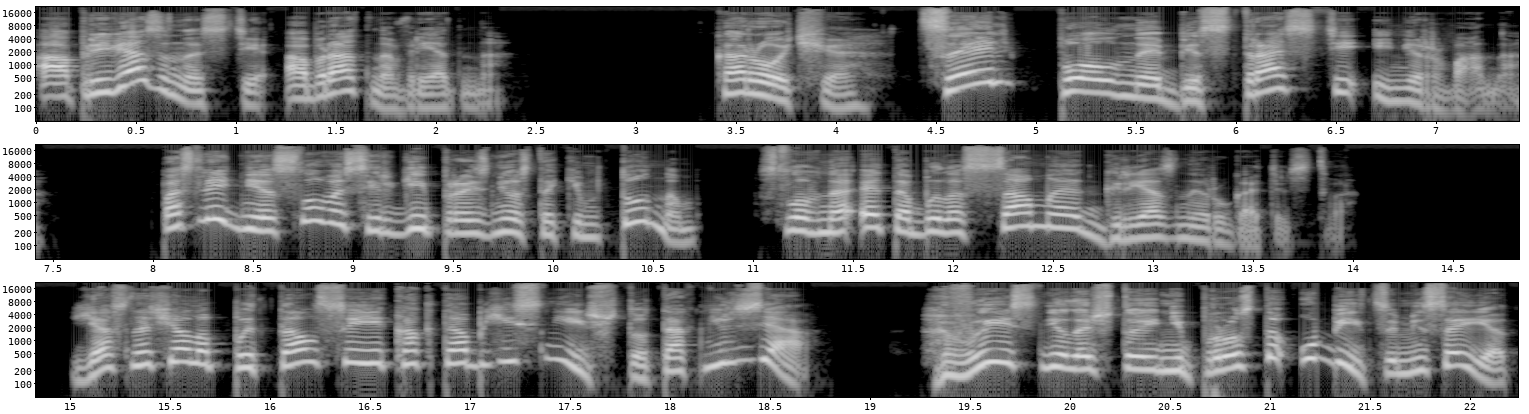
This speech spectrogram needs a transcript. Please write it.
А привязанности обратно вредно. Короче, цель — полное бесстрастие и нирвана. Последнее слово Сергей произнес таким тоном, словно это было самое грязное ругательство. Я сначала пытался ей как-то объяснить, что так нельзя. Выяснилось, что и не просто убийца-мясоед,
